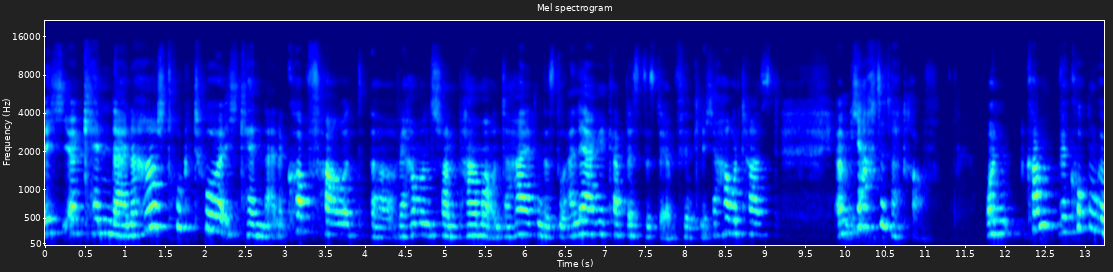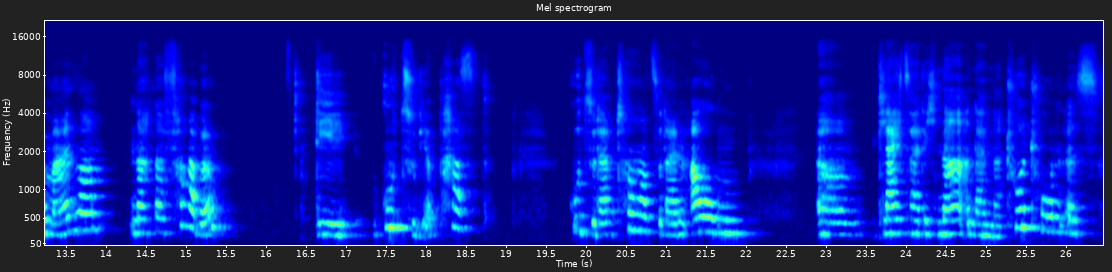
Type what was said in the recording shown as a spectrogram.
Ich äh, kenne deine Haarstruktur, ich kenne deine Kopfhaut. Äh, wir haben uns schon ein paar Mal unterhalten, dass du Allergiker bist, dass du empfindliche Haut hast. Ähm, ich achte darauf. Und komm, wir gucken gemeinsam nach einer Farbe, die gut zu dir passt, gut zu deinem Ton, zu deinen Augen, ähm, gleichzeitig nah an deinem Naturton ist,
